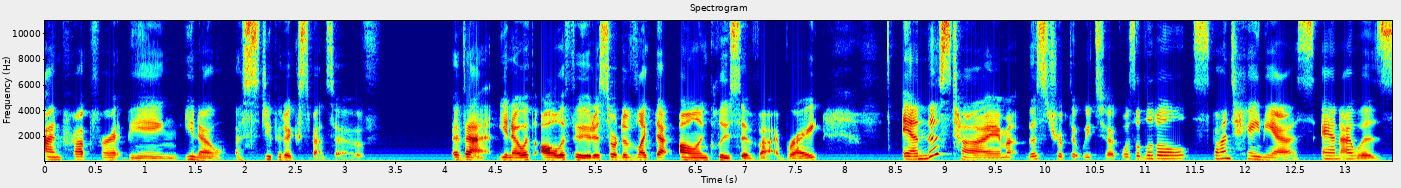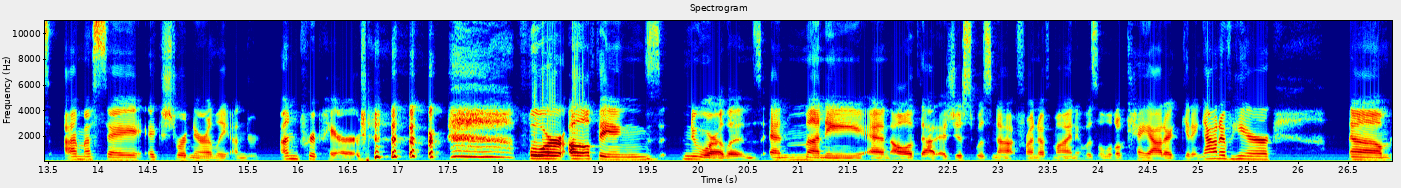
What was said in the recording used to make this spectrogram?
I'm prepped for it being, you know, a stupid expensive event, you know, with all the food is sort of like that all inclusive vibe, right? And this time, this trip that we took was a little spontaneous, and I was, I must say, extraordinarily under, unprepared for all things New Orleans and money and all of that. It just was not front of mind. It was a little chaotic getting out of here. Um,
